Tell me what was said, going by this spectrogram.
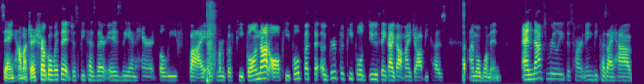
saying how much I struggle with it, just because there is the inherent belief by a group of people, and not all people, but the, a group of people do think I got my job because I'm a woman. And that's really disheartening because I have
